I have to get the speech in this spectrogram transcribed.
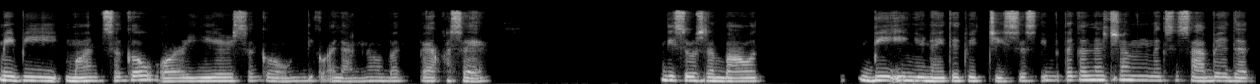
maybe months ago or years ago. Hindi ko alam, no? But pero kasi this was about being united with Jesus. Matagal na siyang nagsasabi that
